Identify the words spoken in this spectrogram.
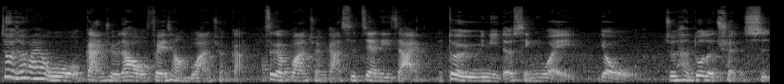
就我就发现我感觉到我非常不安全感。这个不安全感是建立在对于你的行为有。就是很多的诠释，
